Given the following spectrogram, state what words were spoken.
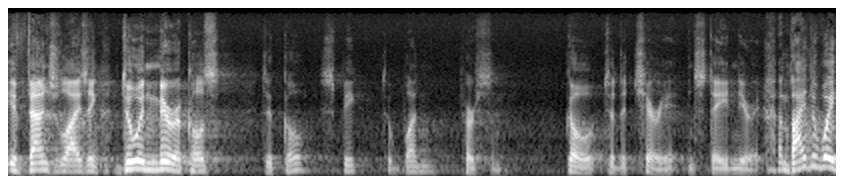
evangelizing, doing miracles, to go speak to one person. Go to the chariot and stay near it. And by the way,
